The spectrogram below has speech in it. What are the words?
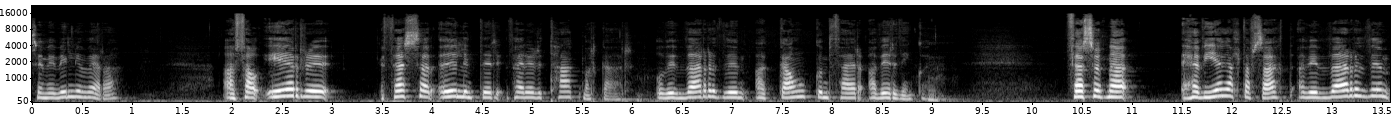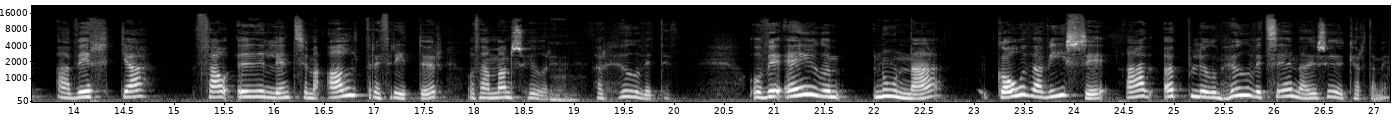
sem við viljum vera að þá eru þessar öðlindir, þær eru takmarkaðar og við verðum að gangum þær að virðingu. Mm. Þess vegna hef ég alltaf sagt að við verðum að virkja þá auðlind sem aldrei þrítur og það er mannshugurinn, Mhm. það er hugvitið. Og við eigum núna góða vísi að öflugum hugvitsiðnaði í suðukjörtami.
